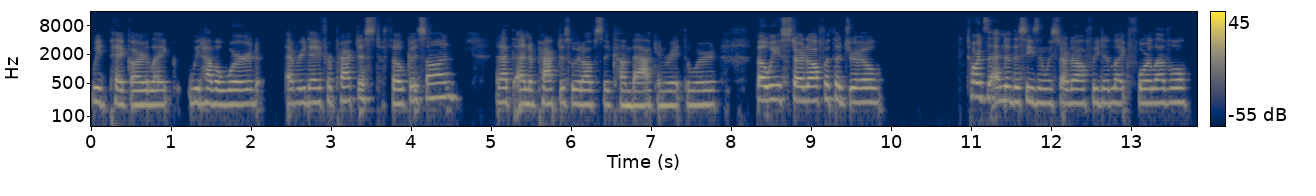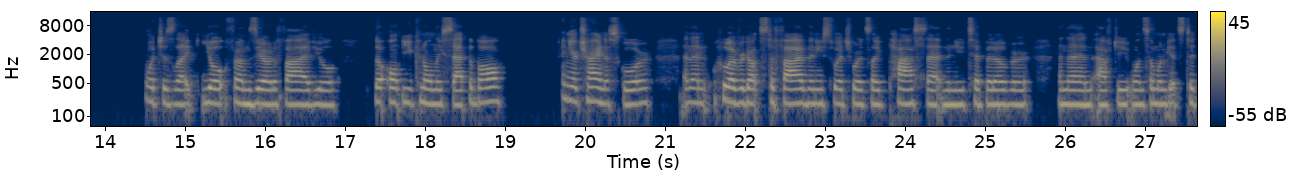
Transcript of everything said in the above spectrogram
We'd pick our like we'd have a word every day for practice to focus on. And at the end of practice we would obviously come back and rate the word. But we started off with a drill. Towards the end of the season we started off we did like four level which is like you'll from zero to five you'll the you can only set the ball and you're trying to score. And then whoever gets to five then you switch where it's like pass set and then you tip it over and then after you, when someone gets to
